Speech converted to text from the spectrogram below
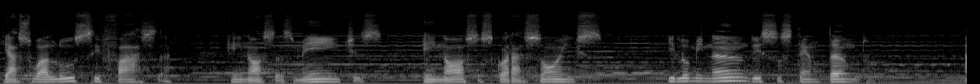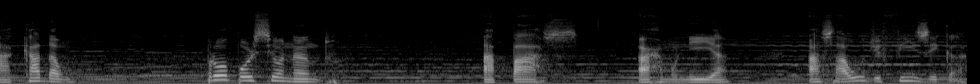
que a sua luz se faça em nossas mentes, em nossos corações, iluminando e sustentando a cada um, proporcionando a paz, harmonia, a saúde física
